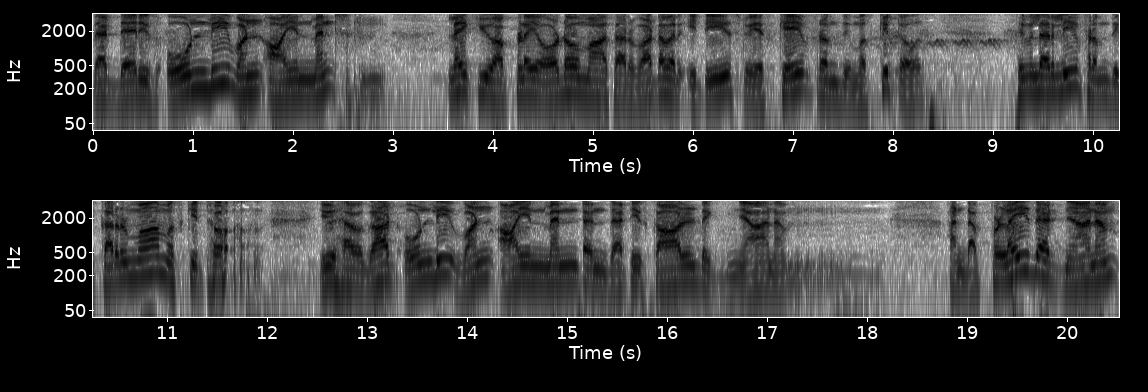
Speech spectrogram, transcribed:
that there is only one ointment like you apply Odomos or whatever it is to escape from the mosquitoes, similarly from the karma mosquito, you have got only one ointment and that is called jnanam. And apply that jnanam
